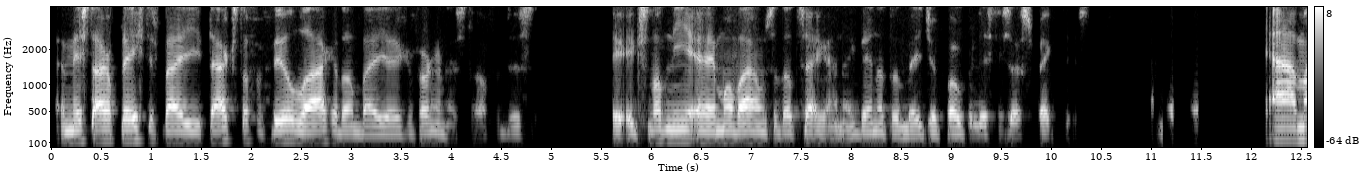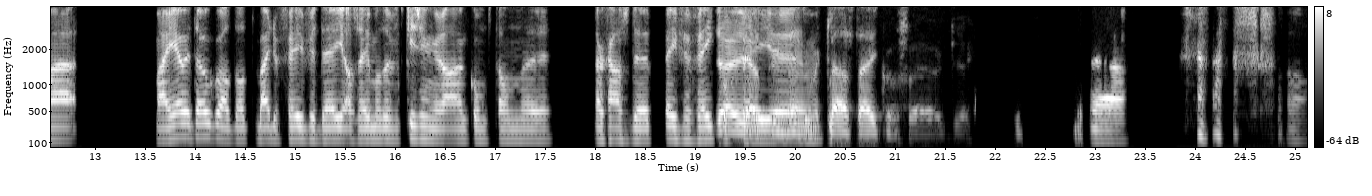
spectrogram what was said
een misdaad gepleegd is bij taakstraffen veel lager dan bij eh, gevangenisstraffen. Dus ik, ik snap niet helemaal waarom ze dat zeggen. En ik denk dat het een beetje een populistisch aspect is. Ja, maar, maar jij weet ook wel dat bij de VVD, als eenmaal de verkiezingen eraan komt, dan, eh, dan gaan ze de PVV Ja, ja, toen eh, eh, doen. Klaas Dijkhoff. Ja. Oh.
